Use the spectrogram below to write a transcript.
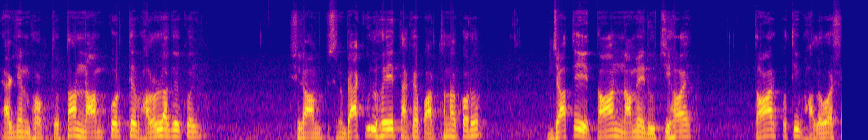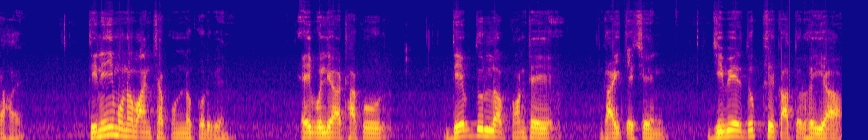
একজন ভক্ত, তার নাম করতে ভালো লাগে কই? শ্রীরামকৃষ্ণ, ব্যাকুল হয়ে তাকে প্রার্থনা করো, যাতে তার নামে রুচি হয়, তার প্রতি ভালোবাসা হয়। তিনিই মনোবাঞ্ছা পূর্ণ করবেন। এই বলিয়া ঠাকুর দেবদুর্লভ কণ্ঠে গাইতেছেন, জীবের দুঃখে কাতর হইয়া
